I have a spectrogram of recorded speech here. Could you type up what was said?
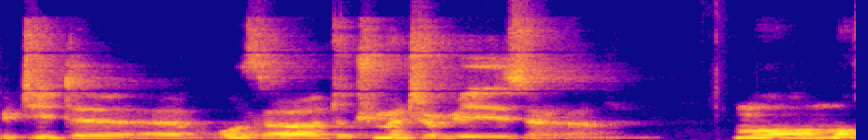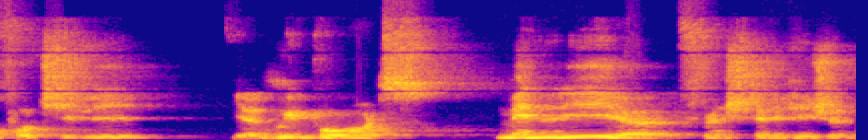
we did uh, uh, other documentaries, uh, more more for TV, yes, reports, mainly uh, French television.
